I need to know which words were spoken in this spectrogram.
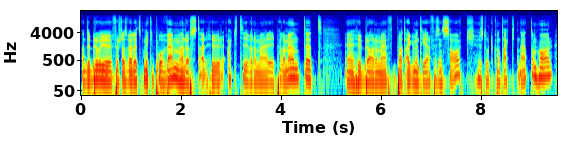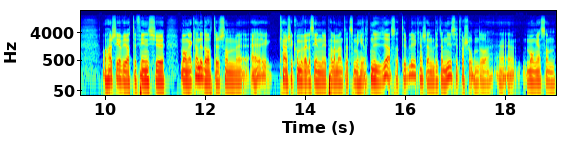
Ja, det beror ju förstås väldigt mycket på vem man röstar, hur aktiva de är i parlamentet, eh, hur bra de är på att argumentera för sin sak, hur stort kontaktnät de har. Och här ser vi ju att det finns ju många kandidater som eh, kanske kommer väljas in i parlamentet som är helt nya, så att det blir ju kanske en liten ny situation då. Eh, många som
